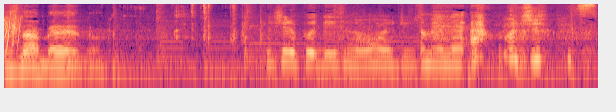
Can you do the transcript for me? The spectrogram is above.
It's not bad though. I should have put this in the orange juice. I mean, that apple juice.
